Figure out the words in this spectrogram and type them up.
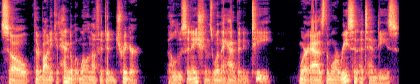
So their body could handle it well enough it didn't trigger the hallucinations when they had the new tea. Whereas the more recent attendees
